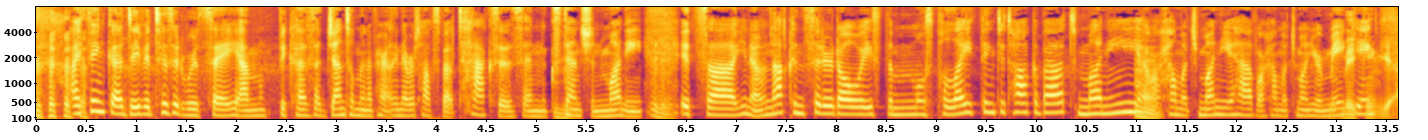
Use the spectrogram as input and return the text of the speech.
I think uh, David Tizet would say, um, because a gentleman apparently never talks about taxes and extension Mm-hmm. money, it's uh, you know not considered always the most polite thing to talk about money or how much money you have or how much money you're making. Mm-hmm. Making, yeah.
